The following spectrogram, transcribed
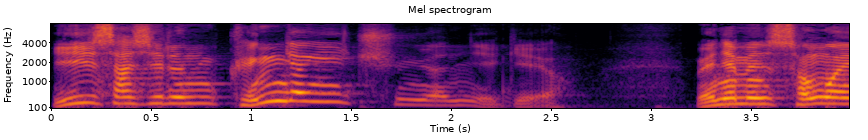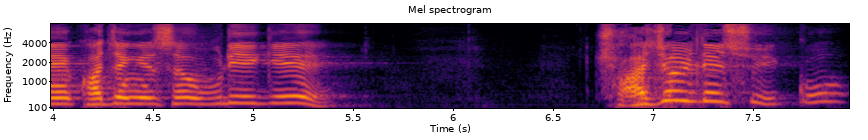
이 사실은 굉장히 중요한 얘기예요. 왜냐하면 성화의 과정에서 우리에게 좌절될 수 있고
